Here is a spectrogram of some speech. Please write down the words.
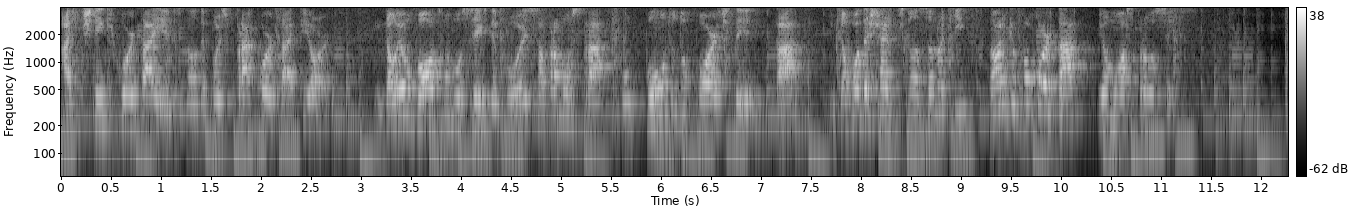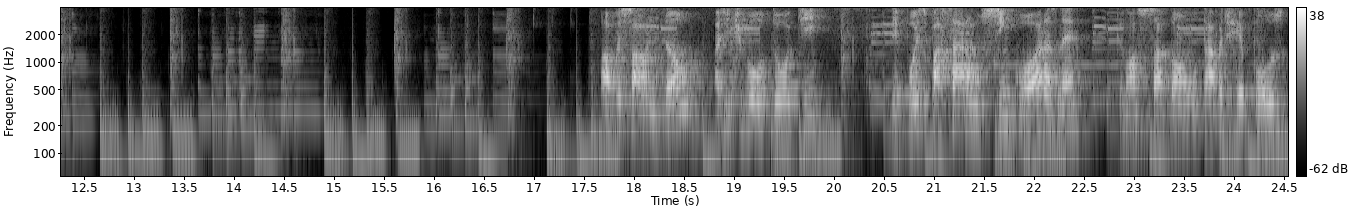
a gente tem que cortar ele, senão depois pra cortar é pior. Então eu volto com vocês depois só pra mostrar o ponto do corte dele, tá? Então vou deixar ele descansando aqui. Na hora que eu for cortar, eu mostro pra vocês. Ó pessoal, então a gente voltou aqui. Depois passaram 5 horas, né? Que o nosso sabão tava de repouso.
